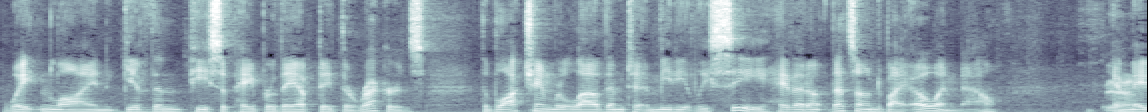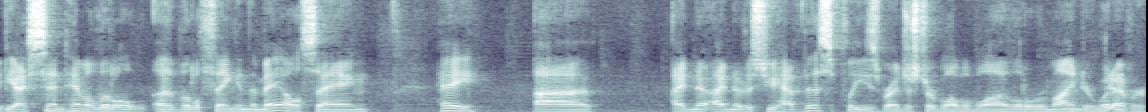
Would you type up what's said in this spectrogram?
wait in line, give them a piece of paper, they update their records. The blockchain would allow them to immediately see, hey, that that's owned by Owen now, yeah. and maybe I send him a little a little thing in the mail saying, hey, uh, I know I noticed you have this. Please register. Blah blah blah. A little reminder, whatever,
